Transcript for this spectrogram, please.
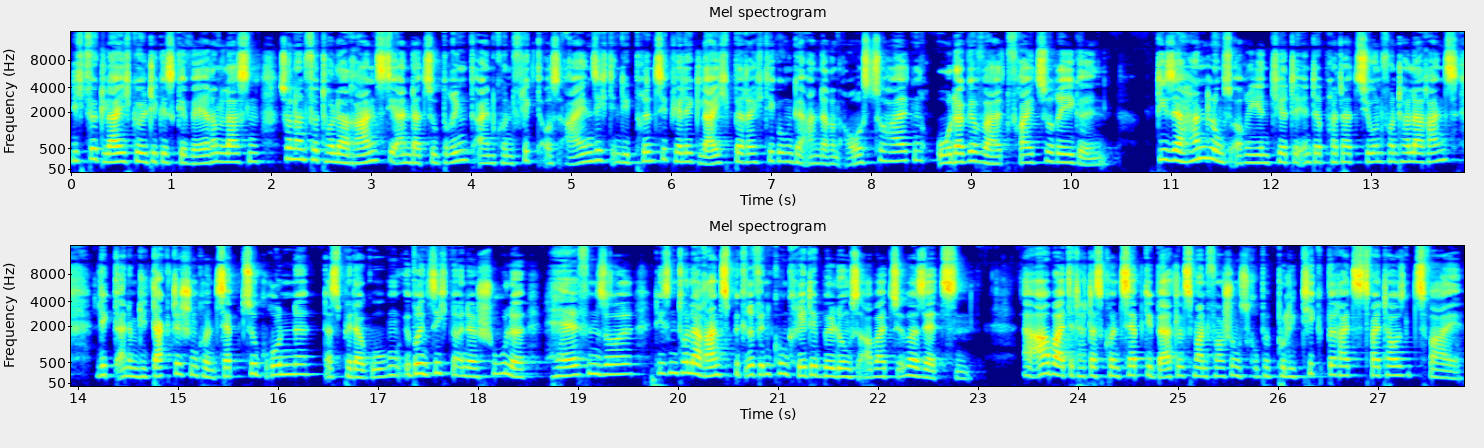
nicht für gleichgültiges Gewähren lassen, sondern für Toleranz, die einen dazu bringt, einen Konflikt aus Einsicht in die prinzipielle Gleichberechtigung der anderen auszuhalten oder gewaltfrei zu regeln. Diese handlungsorientierte Interpretation von Toleranz liegt einem didaktischen Konzept zugrunde, das Pädagogen, übrigens nicht nur in der Schule, helfen soll, diesen Toleranzbegriff in konkrete Bildungsarbeit zu übersetzen. Erarbeitet hat das Konzept die Bertelsmann Forschungsgruppe Politik bereits 2002.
